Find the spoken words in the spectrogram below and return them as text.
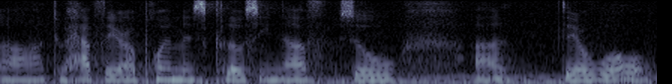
uh, to have their appointments close enough so uh, there will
